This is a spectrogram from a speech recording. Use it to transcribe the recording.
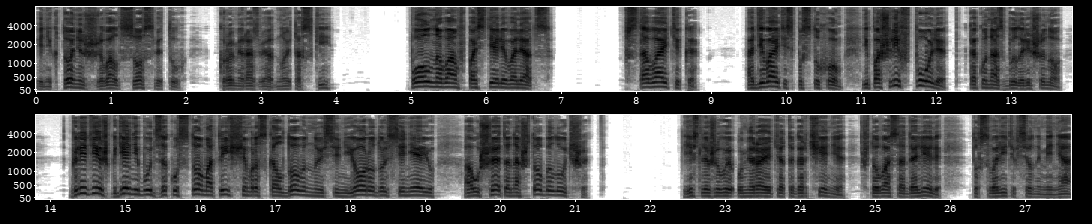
и никто не сживал сосвету, кроме разве одной тоски. Полно вам в постели валяться. Вставайте-ка, одевайтесь пастухом и пошли в поле, как у нас было решено. Глядишь, где-нибудь за кустом отыщем расколдованную сеньору Дульсинею, а уж это на что бы лучше? Если же вы умираете от огорчения, что вас одолели, то свалите все на меня.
